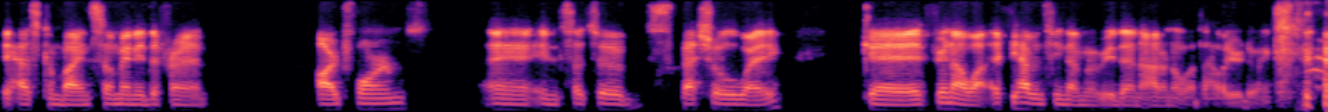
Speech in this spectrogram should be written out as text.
it has combined so many different art forms uh, in such a special way. Okay, if you're not if you haven't seen that movie, then I don't know what the hell you're doing.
